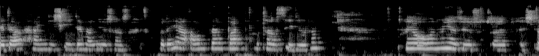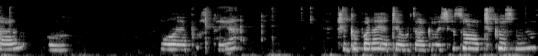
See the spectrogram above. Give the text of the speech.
ya da hangi şeyden alıyorsanız artık parayı ama ben Paypal'ı tavsiye ediyorum. Buraya onu yazıyorsunuz arkadaşlar. O, o e-postaya. Çünkü para yatıyor burada arkadaşlar. Sonra çıkıyorsunuz.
